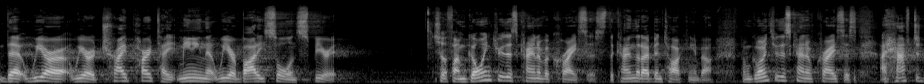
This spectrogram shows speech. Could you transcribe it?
that we are, we are tripartite, meaning that we are body, soul, and spirit. So, if I'm going through this kind of a crisis, the kind that I've been talking about, if I'm going through this kind of crisis, I have to,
